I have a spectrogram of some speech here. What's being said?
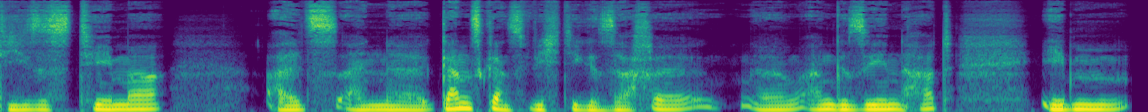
dieses Thema als eine ganz, ganz wichtige Sache äh, angesehen hat. Eben,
